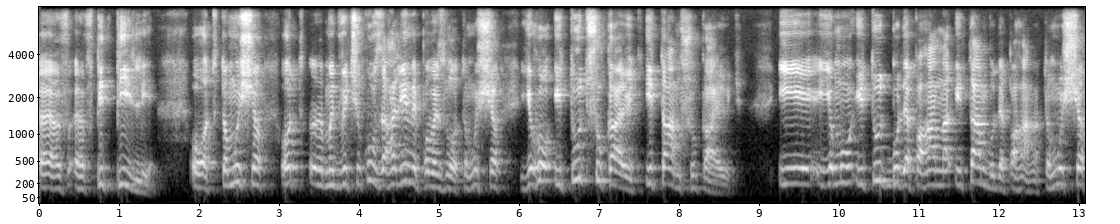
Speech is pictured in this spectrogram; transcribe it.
е, в, е, в підпіллі. От тому, що от е, Медведчуку взагалі не повезло, тому що його і тут шукають, і там шукають. І йому і тут буде погано, і там буде погано, тому що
